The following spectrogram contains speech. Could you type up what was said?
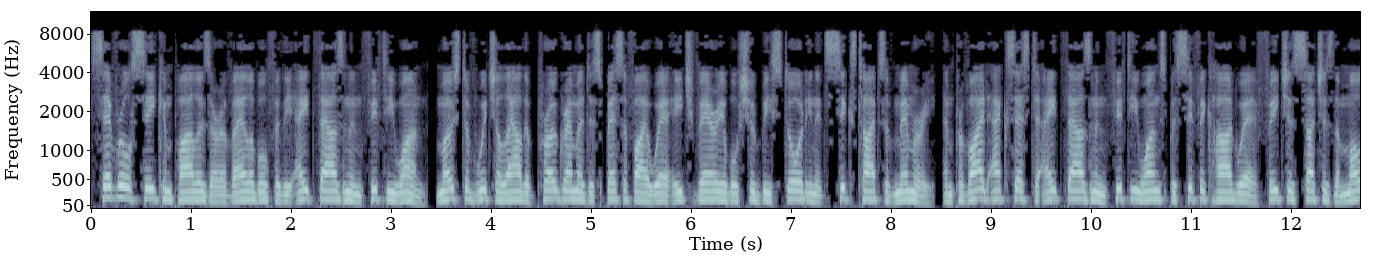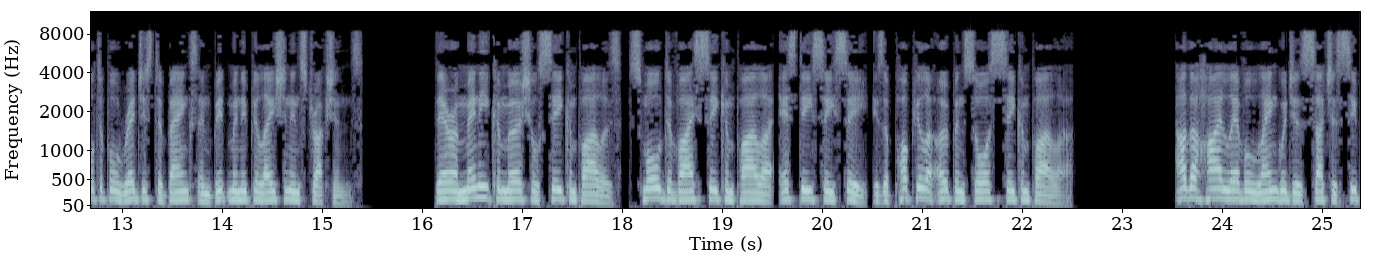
Several C compilers are available for the 8051, most of which allow the programmer to specify where each variable should be stored in its six types of memory, and provide access to 8051 specific hardware features such as the multiple register banks and bit manipulation instructions. There are many commercial C compilers. Small Device C Compiler (SDCC) is a popular open-source C compiler. Other high-level languages such as C++,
